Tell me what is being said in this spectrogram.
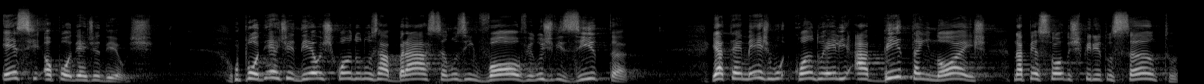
Esse é o poder de Deus. O poder de Deus, quando nos abraça, nos envolve, nos visita, e até mesmo quando Ele habita em nós, na pessoa do Espírito Santo,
